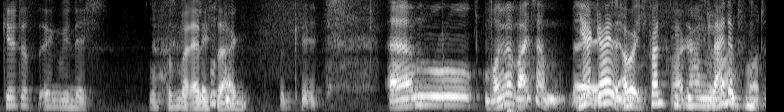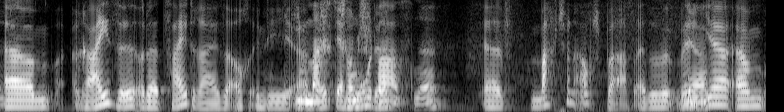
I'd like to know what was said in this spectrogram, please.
gilt das irgendwie nicht. Muss man ehrlich sagen. Okay. Ähm, wollen wir weiter? Äh, ja, geil, aber ich fand Frage diese kleine ähm, Reise oder Zeitreise auch in die, die äh, Welt macht der schon Mode, Spaß, ne? Äh, macht schon auch Spaß. Also wenn Ja. ihr, ähm,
